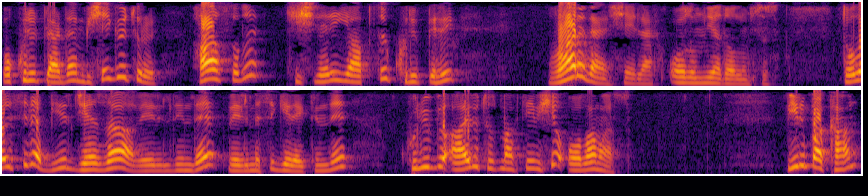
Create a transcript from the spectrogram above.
o kulüplerden bir şey götürür. Hasılı kişileri yaptığı kulüpleri var eden şeyler olumlu ya da olumsuz. Dolayısıyla bir ceza verildiğinde, verilmesi gerektiğinde kulübü ayrı tutmak diye bir şey olamaz. Bir bakan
